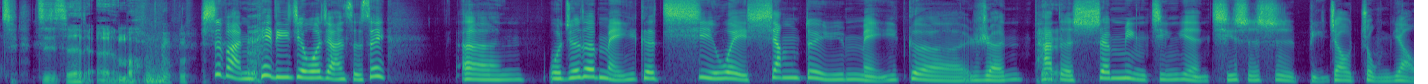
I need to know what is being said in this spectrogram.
紫紫色的噩梦，是吧？你可以理解我讲的是，所以，嗯。我觉得每一个气味，相对于每一个人，他的生命经验其实是比较重要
